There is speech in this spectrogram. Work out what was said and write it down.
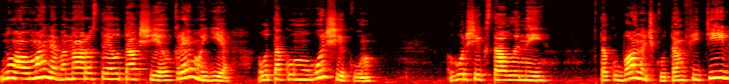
Ну, а у мене вона росте отак ще окремо є. У такому горщику. Горщик вставлений в таку баночку, там фітіль,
